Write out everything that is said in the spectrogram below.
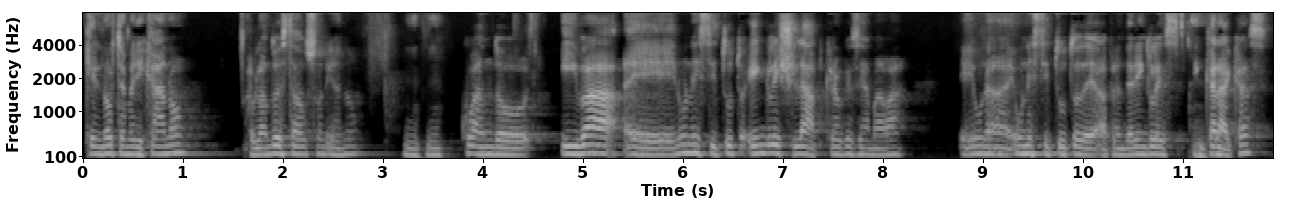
que el norteamericano, hablando de Estados Unidos, ¿no? cuando iba eh, en un instituto, English Lab, creo que se llamaba, eh, un instituto de aprender inglés en Caracas.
